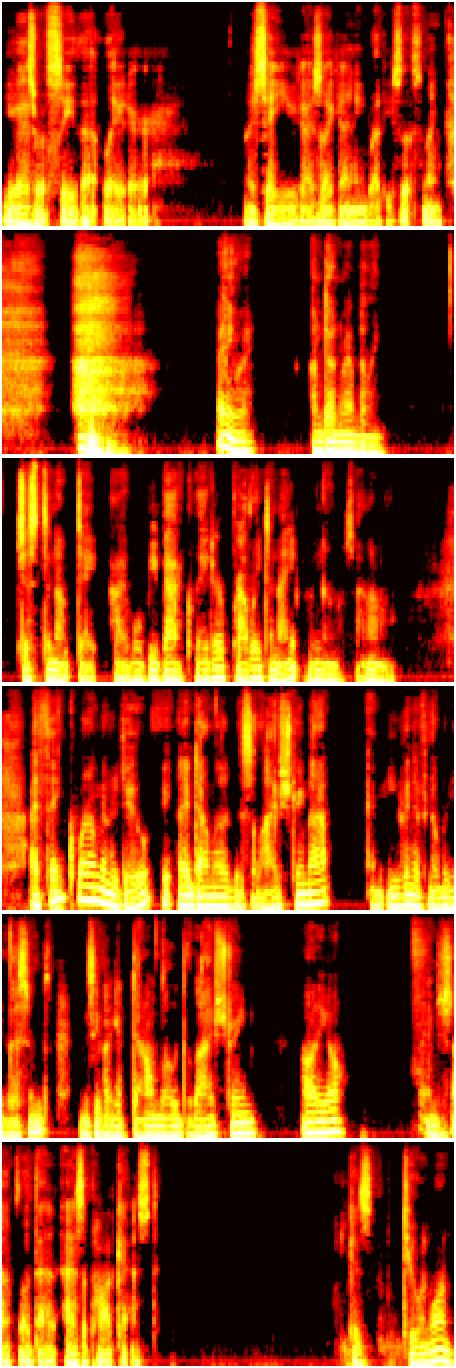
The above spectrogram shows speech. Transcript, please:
you guys will see that later. I say you guys like anybody's listening. anyway, I'm done rambling. Just an update. I will be back later, probably tonight. Who knows? I don't know. I think what I'm gonna do, I downloaded this live stream app, and even if nobody listens, and see if I can download the live stream audio and just upload that as a podcast. Because two in one.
